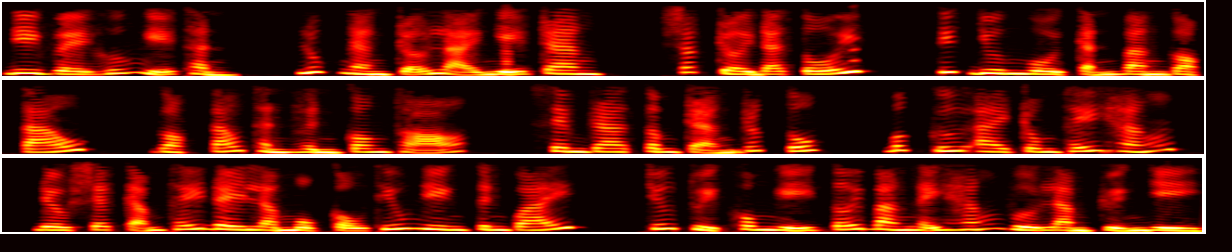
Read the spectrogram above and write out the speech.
đi về hướng Nghĩa Thành, lúc nàng trở lại Nghĩa Trang, sắc trời đã tối, Tiết Dương ngồi cạnh bàn gọt táo, gọt táo thành hình con thỏ, xem ra tâm trạng rất tốt, bất cứ ai trông thấy hắn, đều sẽ cảm thấy đây là một cậu thiếu niên tinh quái, chứ tuyệt không nghĩ tới ban nãy hắn vừa làm chuyện gì,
